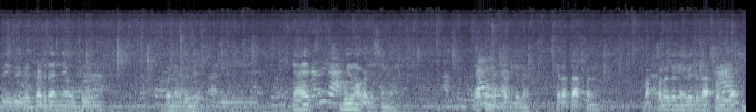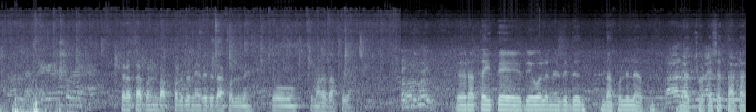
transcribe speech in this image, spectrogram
वेगवेगळे कडधान्य उकळून बनवलेले. आहेत आणि त्या आहेत भुईमुगाच्या शेंगा. त्या पण उकडलेल्या आहेत. तर आता आपण बाप्पाला जो नैवेद्य दाखवलेला आहे तर आता आपण बाप्पाला जो नैवेद्य दाखवलेला आहे तो तुम्हाला दाखवूया. तर आता इथे देवाला नैवेद्य दाखवलेलं आहे आपण. या छोट्याशा ताटात.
